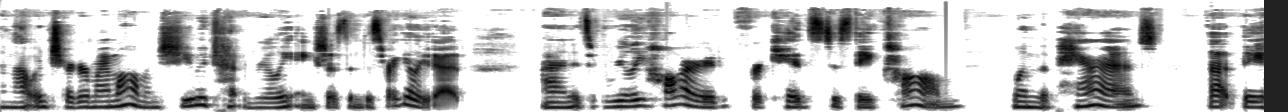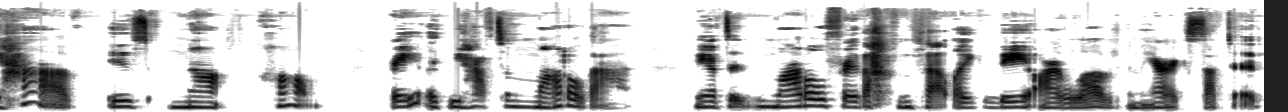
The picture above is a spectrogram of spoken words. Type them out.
And that would trigger my mom, and she would get really anxious and dysregulated. And it's really hard for kids to stay calm when the parent that they have is not calm, right? Like we have to model that. We have to model for them that like they are loved and they are accepted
